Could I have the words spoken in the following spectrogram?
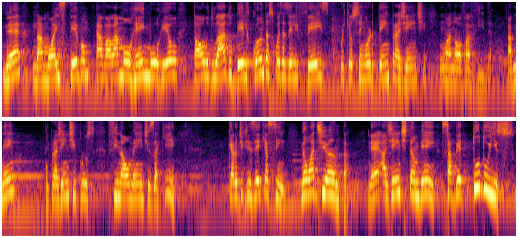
né? Namó Estevão estava lá morrendo, morreu, Paulo do lado dele, quantas coisas ele fez, porque o Senhor tem para gente uma nova vida. Amém? E para a gente ir para os finalmente aqui, quero te dizer que assim, não adianta né, a gente também saber tudo isso,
